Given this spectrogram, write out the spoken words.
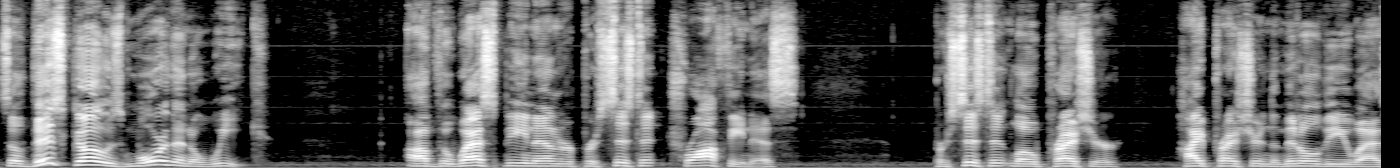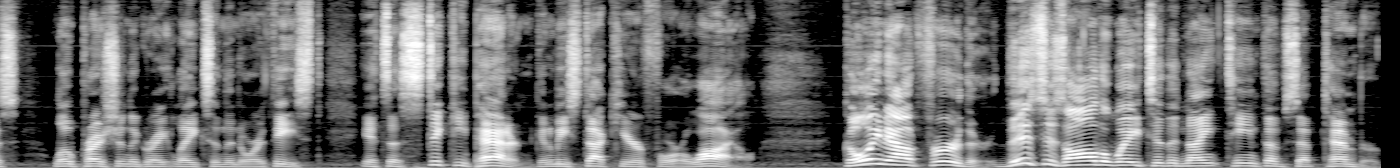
So this goes more than a week of the west being under persistent troughiness, persistent low pressure, high pressure in the middle of the U.S., low pressure in the Great Lakes in the Northeast. It's a sticky pattern, going to be stuck here for a while. Going out further, this is all the way to the 19th of September.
